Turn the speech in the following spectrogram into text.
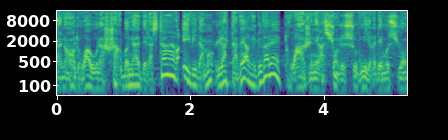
Un endroit où la charbonnade est la star, évidemment la taverne du Valais. Trois générations de souvenirs et d'émotions.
